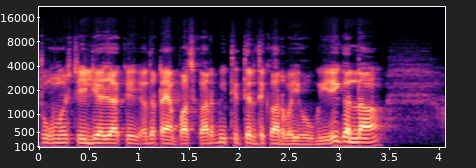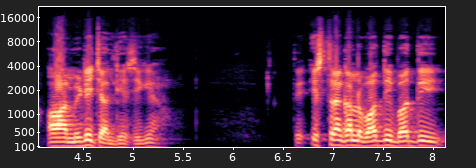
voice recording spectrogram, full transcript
ਤੂੰ ਹੁਣ ਆਸਟ੍ਰੇਲੀਆ ਜਾ ਕੇ ਉਹਦਾ ਟਾਈਮ ਪਾਸ ਕਰ, ਵੀ ਇੱਥੇ ਤੇਰੇ ਤੇ ਕਾਰਵਾਈ ਹੋਊਗੀ। ਇਹ ਗੱਲਾਂ ਆਮ ਮੀਡੀਆ ਚੱਲਦੀਆਂ ਸੀਗੀਆਂ। ਤੇ ਇਸ ਤਰ੍ਹਾਂ ਗੱਲ ਵੱਧਦੀ ਵੱਧਦੀ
